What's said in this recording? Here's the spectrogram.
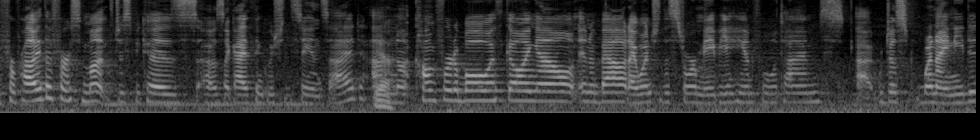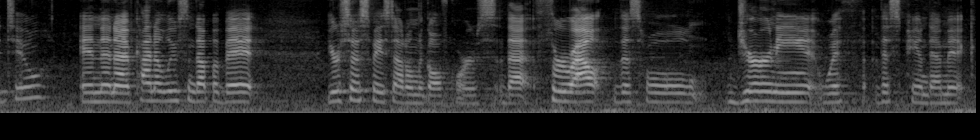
for probably the first month just because I was like, I think we should stay inside. Yeah. I'm not comfortable with going out and about. I went to the store maybe a handful of times, uh, just when I needed to. And then I've kind of loosened up a bit. You're so spaced out on the golf course that throughout this whole journey with this pandemic,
